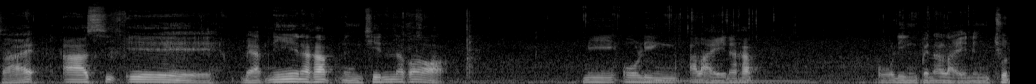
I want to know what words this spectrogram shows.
สาย RCA แบบนี้นะครับ 1 ชิ้นแล้วก็มีโอลิงอะไหล่นะครับ โอลิงเป็นอะไหล่1ชุด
